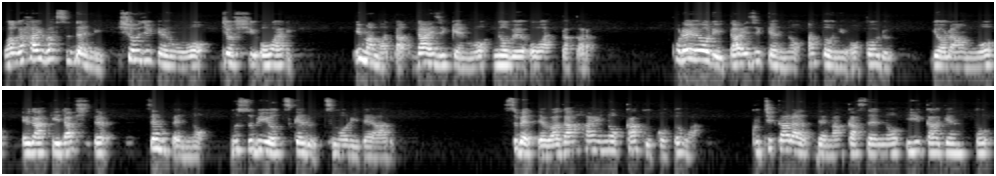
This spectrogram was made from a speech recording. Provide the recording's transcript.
我が輩はすでに小事件を助し終わり、今また大事件を述べ終わったから、これより大事件の後に起こる予覧を描き出して前編の結びをつけるつもりである。すべて我が輩の書くことは、口から出任せのいい加減と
